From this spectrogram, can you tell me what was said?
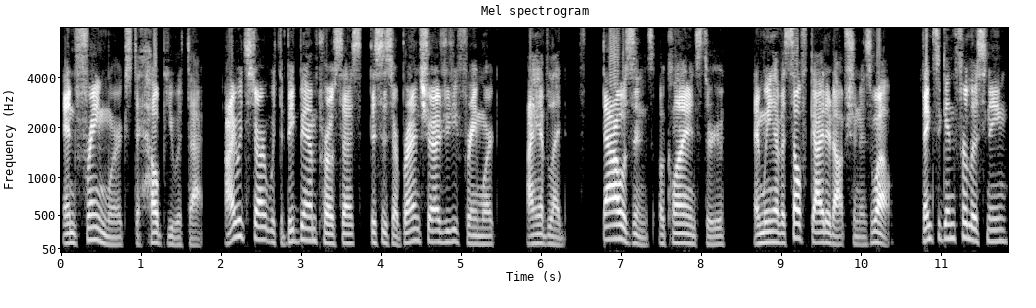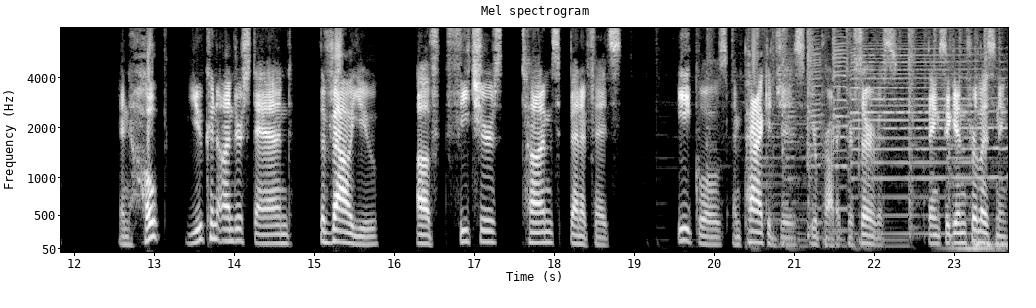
and frameworks to help you with that. I would start with the Big BAM process. This is our brand strategy framework. I have led thousands of clients through, and we have a self guided option as well. Thanks again for listening and hope you can understand the value of features times benefits equals and packages your product or service. Thanks again for listening.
